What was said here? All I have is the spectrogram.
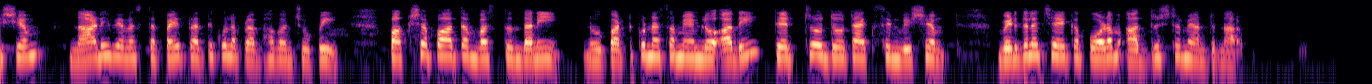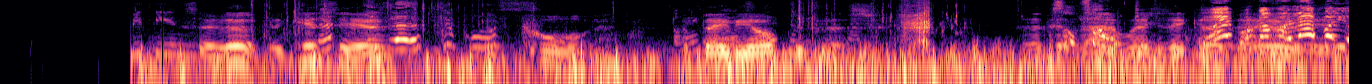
విషయం నాడీ వ్యవస్థపై ప్రతికూల ప్రభావం చూపి పక్షపాతం వస్తుందని నువ్వు పట్టుకున్న సమయంలో అది టెట్రోడోటాక్సిన్ విషయం విడుదల చేయకపోవడం అదృష్టమే అంటున్నారు. So look, the kids here have caught a baby octopus. Look at that. Where did it go? There it is.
